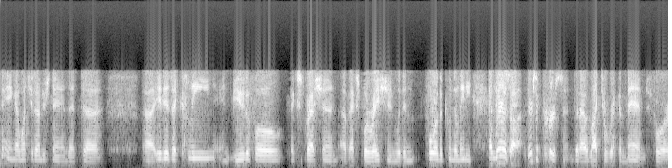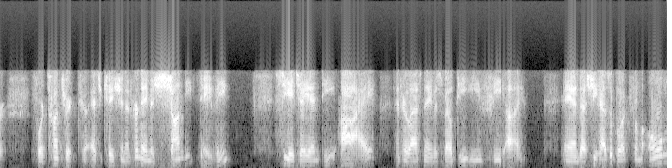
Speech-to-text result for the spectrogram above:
thing, I want you to understand that. uh uh, it is a clean and beautiful expression of exploration within for the Kundalini. And there's a there's a person that I would like to recommend for for tantric education, and her name is Chandi Devi, C H A N D I, and her last name is spelled D E V I. And uh, she has a book from Om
